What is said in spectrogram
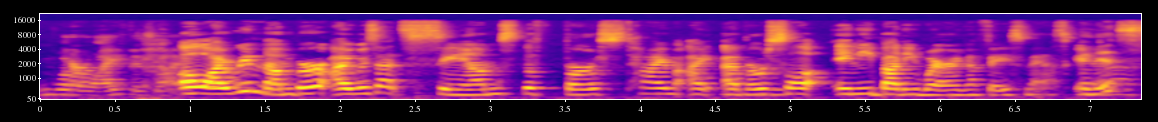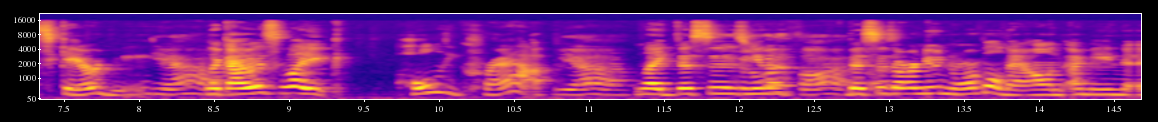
what our life is like. Oh, I remember I was at Sam's the first time I ever Mhm. saw anybody wearing a face mask and it scared me. yeah. Like I was like, holy crap. yeah. Like this is, Who you know, thought? this is our new normal now. And I mean,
